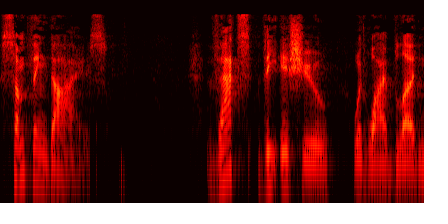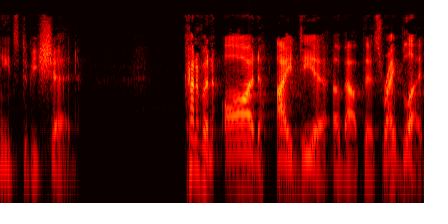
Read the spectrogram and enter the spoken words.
something dies. That's the issue with why blood needs to be shed. Kind of an odd idea about this, right? Blood.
